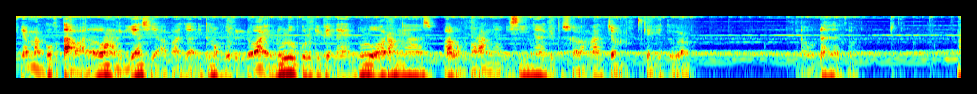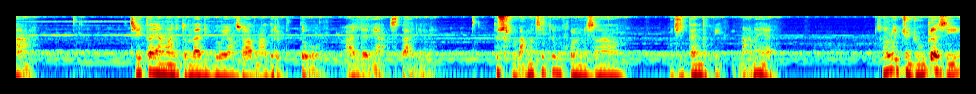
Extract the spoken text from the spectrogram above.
ya mah gue ketawa doang lagian siapa aja. Itu mah kudu didoain dulu kudu dipindahin dulu orangnya orangnya isinya gitu segala macem. Kayak gitu kan ya udah dah tuh nah cerita yang lanjutan tadi gue yang sholat maghrib itu ada nih ya, setelah ini. Itu serem banget sih tuh kalau misalnya gue ceritain tapi gimana ya? Soal lucu juga sih.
